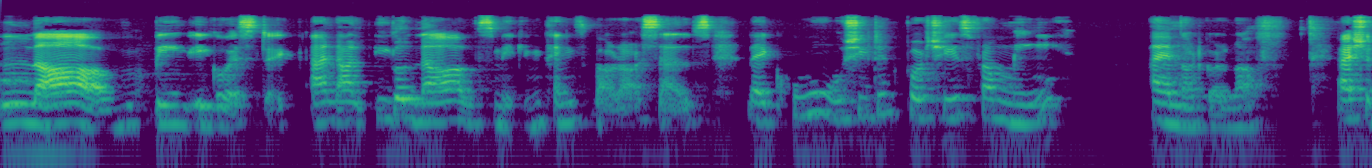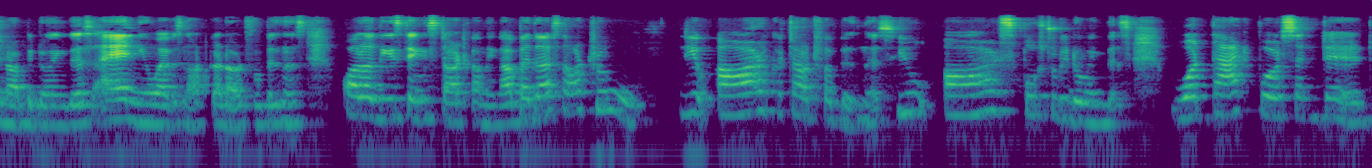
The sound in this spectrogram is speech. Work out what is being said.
love being egoistic, and our ego loves making things about ourselves. Like, oh, she didn't purchase from me. I am not good enough. I should not be doing this. I knew I was not cut out for business. All of these things start coming up, but that's not true. You are cut out for business. You are supposed to be doing this. What that person did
